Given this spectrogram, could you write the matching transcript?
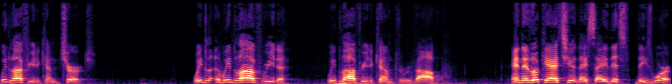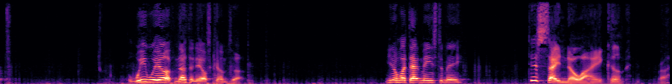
"We'd love for you to come to church," we'd, we'd love for you to, we'd love for you to come to the revival, and they look at you and they say this, these words: "We will if nothing else comes up." You know what that means to me? Just say, no, I ain't coming, right?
